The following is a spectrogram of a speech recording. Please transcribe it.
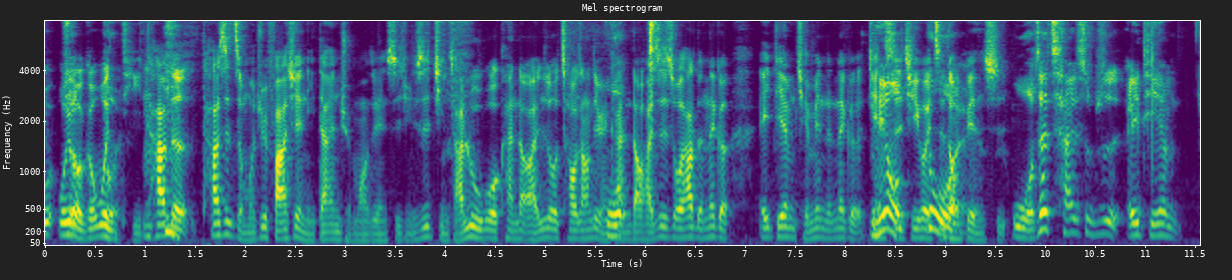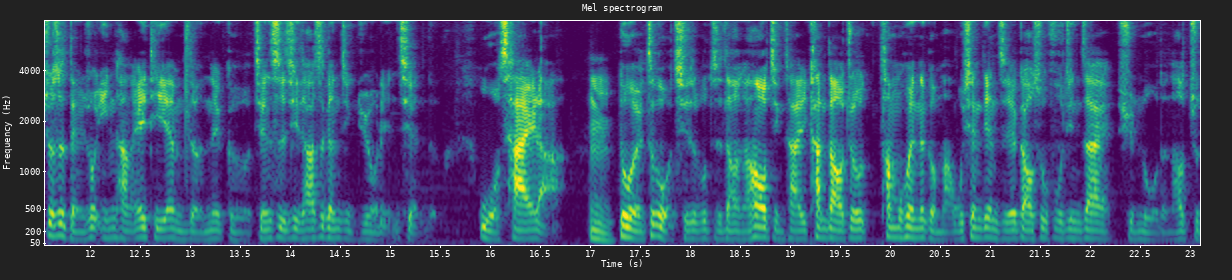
我我有个问题。他的他是怎么去发现你戴安全帽这件事情？是警察路过看到，还是说超商店员看到，还是说他的那个 ATM 前面的那个监视器会自动辨识？我在猜是不是 ATM，就是等于说银行 ATM 的那个监视器，它是跟警局有连线的。我猜啦，嗯，对，这个我其实不知道。然后警察一看到，就他们会那个嘛，无线电直接告诉附近在巡逻的，然后就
